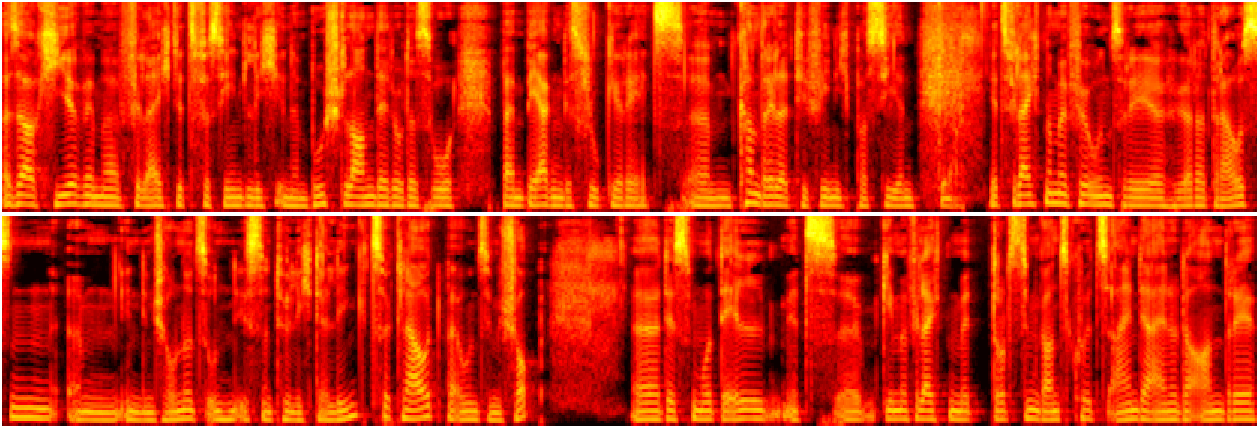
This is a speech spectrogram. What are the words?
Also auch hier, wenn man vielleicht jetzt versehentlich in einem Busch landet oder so beim Bergen des Fluggeräts, ähm, kann relativ wenig passieren. Genau. Jetzt vielleicht nochmal für unsere Hörer draußen. Ähm, in den Shownotes unten ist natürlich der Link zur Cloud bei uns im Shop. Äh, das Modell. Jetzt äh, gehen wir vielleicht mit trotzdem ganz kurz ein. Der ein oder andere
